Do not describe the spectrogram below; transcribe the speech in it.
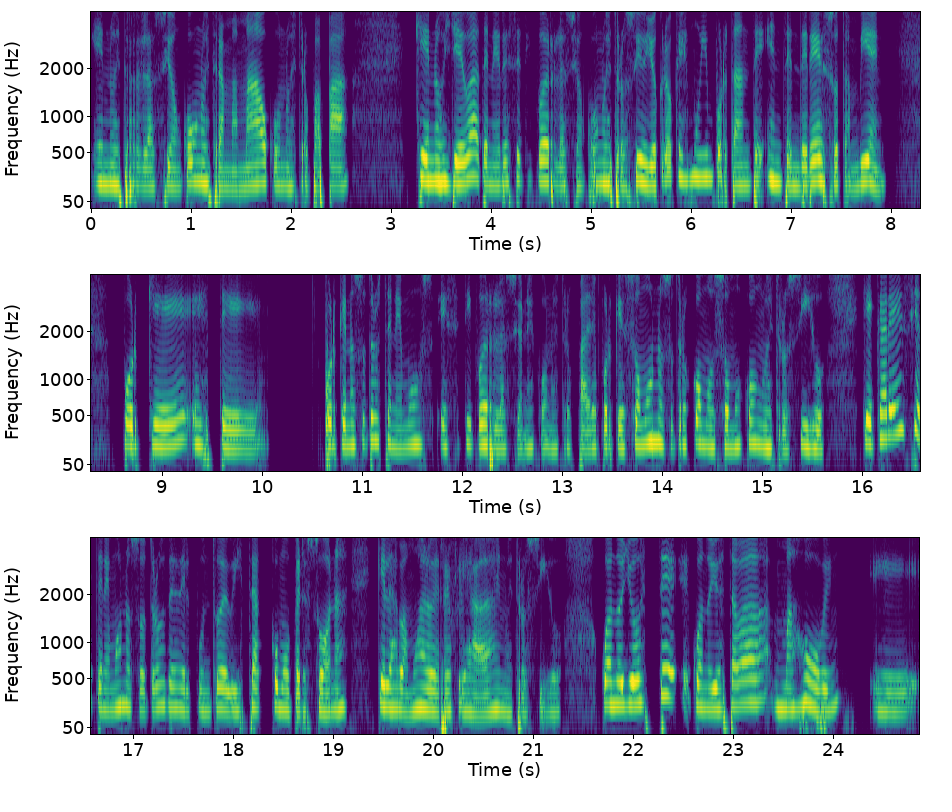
en nuestra relación con nuestra mamá o con nuestro papá? Que nos lleva a tener ese tipo de relación con nuestros hijos. Yo creo que es muy importante entender eso también, porque este porque nosotros tenemos ese tipo de relaciones con nuestros padres, porque somos nosotros como somos con nuestros hijos, qué carencia tenemos nosotros desde el punto de vista como personas que las vamos a ver reflejadas en nuestros hijos. Cuando yo, esté, cuando yo estaba más joven, eh,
